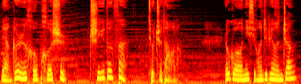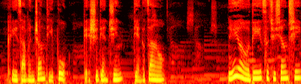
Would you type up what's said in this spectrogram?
两个人合不合适，吃一顿饭就知道了》。如果你喜欢这篇文章，可以在文章底部给十点君点个赞哦。女友第一次去相亲，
